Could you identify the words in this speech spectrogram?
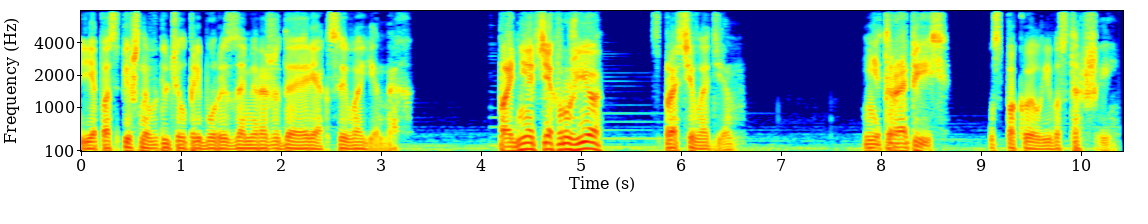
Я поспешно выключил прибор и замер, ожидая реакции военных. «Поднять всех в ружье?» – спросил один. «Не торопись», – успокоил его старший.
